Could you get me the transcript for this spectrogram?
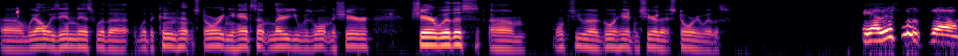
uh, we always end this with a with a coon hunting story, and you had something there you was wanting to share share with us. Um, won't you uh, go ahead and share that story with us? Yeah, this was uh,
